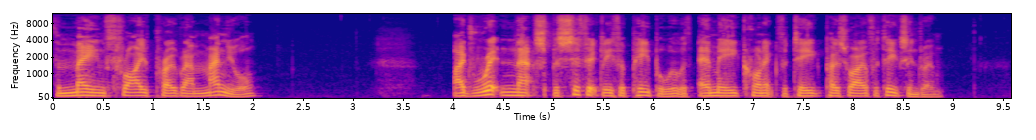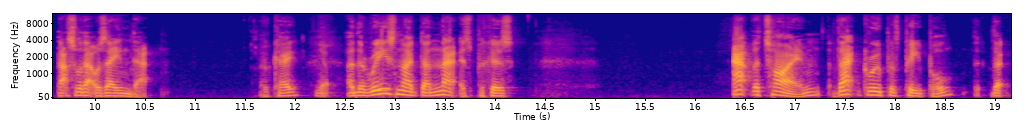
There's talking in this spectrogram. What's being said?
the main Thrive program manual, I'd written that specifically for people with ME, chronic fatigue, post-viral fatigue syndrome. That's what that was aimed at. Okay. Yeah. And the reason I'd done that is because at the time, that group of people, that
